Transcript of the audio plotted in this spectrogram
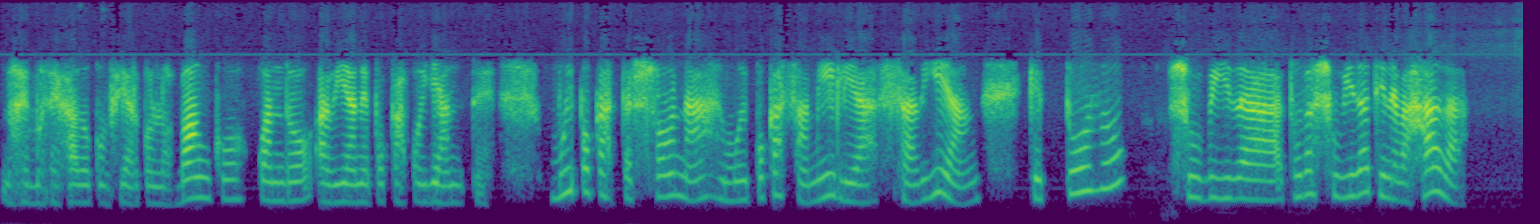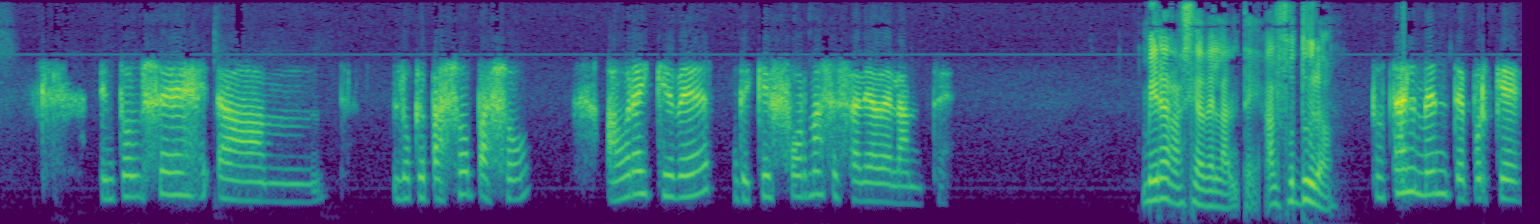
nos hemos dejado confiar con los bancos cuando habían épocas bollantes. Muy pocas personas, muy pocas familias sabían que todo su vida, toda su vida tiene bajada. Entonces, lo que pasó, pasó. Ahora hay que ver de qué forma se sale adelante mirar hacia adelante, al futuro. Totalmente, porque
